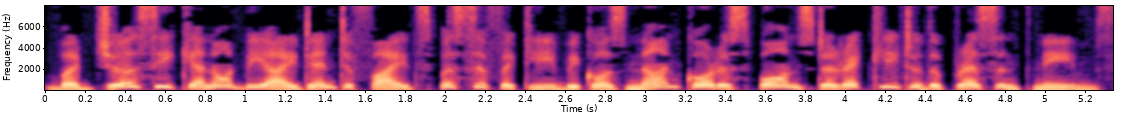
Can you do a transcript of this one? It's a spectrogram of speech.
But Jersey cannot be identified specifically because none corresponds directly to the present names.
